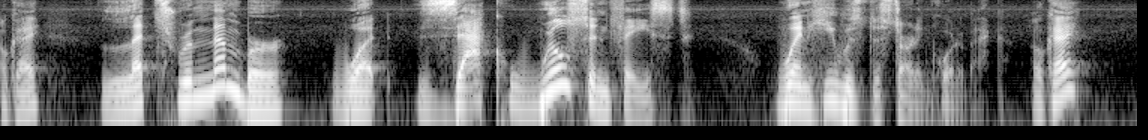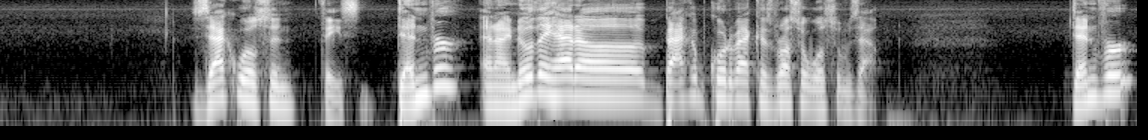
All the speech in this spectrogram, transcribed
okay, let's remember what Zach Wilson faced when he was the starting quarterback. Okay? Zach Wilson faced Denver, and I know they had a backup quarterback because Russell Wilson was out. Denver,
